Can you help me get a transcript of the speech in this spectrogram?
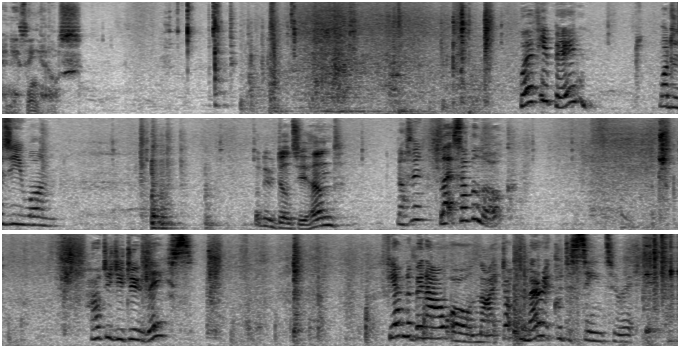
Anything else? Where have you been? What does he want? What have you done to your hand? Nothing. Let's have a look. How did you do this? If you hadn't been out all night, Dr. Merrick could have seen to it.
